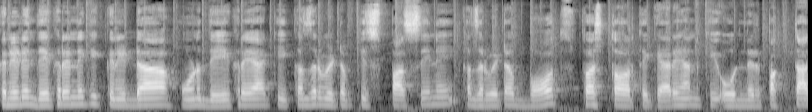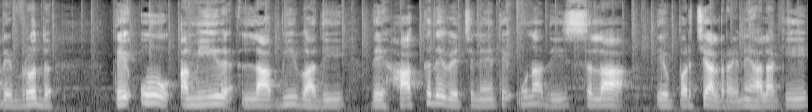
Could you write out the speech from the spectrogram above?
ਕੈਨੇਡੀਅਨ ਦੇਖ ਰਹੇ ਨੇ ਕਿ ਕੈਨੇਡਾ ਹੁਣ ਦੇਖ ਰਿਹਾ ਕਿ ਕੰਜ਼ਰਵੇਟਿਵ ਕਿਸ ਪਾਸੇ ਨੇ। ਕੰਜ਼ਰਵੇਟਿਵ ਬਹੁਤ ਸਪਸ਼ਟ ਤੌਰ ਤੇ ਕਹਿ ਰਹੇ ਹਨ ਕਿ ਉਹ ਨਿਰਪੱਖਤਾ ਦੇ ਵਿਰੁੱਧ ਤੇ ਉਹ ਅਮੀਰ ਲਾਭੀਵਾਦੀ ਦੇ ਹੱਕ ਦੇ ਵਿੱਚ ਨੇ ਤੇ ਉਹਨਾਂ ਦੀ ਸਲਾਹ ਦੇ ਉੱਪਰ ਚੱਲ ਰਹੇ ਨੇ। ਹਾਲਾਂਕਿ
